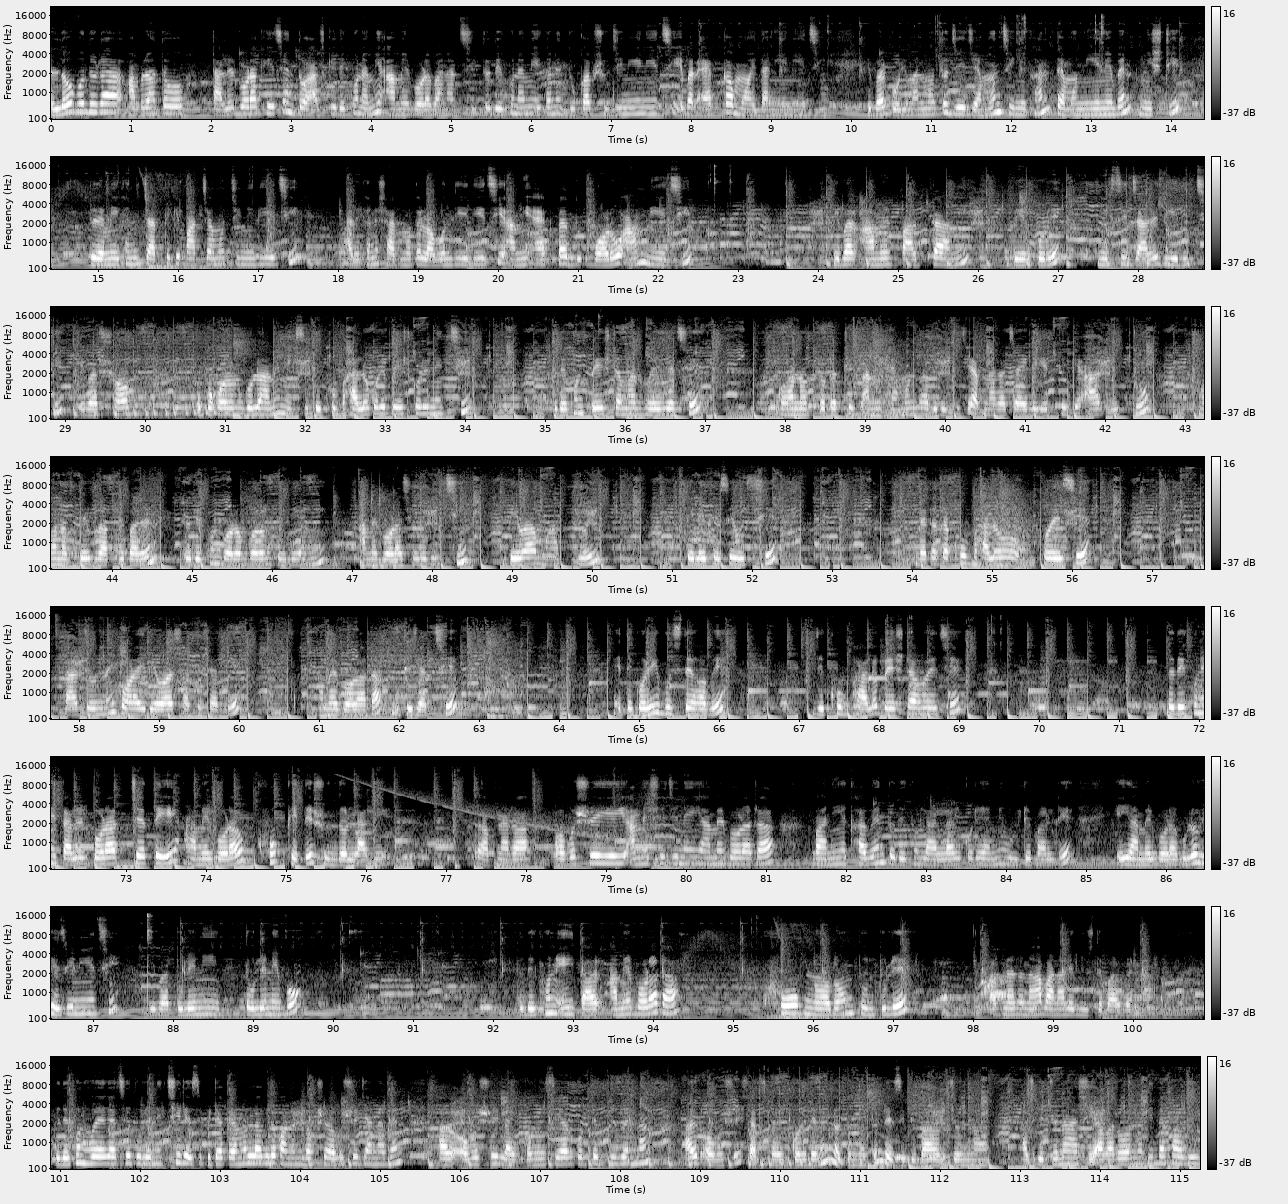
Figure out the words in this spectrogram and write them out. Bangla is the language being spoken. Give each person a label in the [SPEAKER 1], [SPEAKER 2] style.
[SPEAKER 1] হ্যালো বন্ধুরা আপনারা তো তালের বড়া খেয়েছেন, তো আজকে দেখুন আমি আমের বড়া বানাচ্ছি। তো দেখুন আমি এখানে দু কাপ সুজি নিয়ে নিয়েছি, এবার এক কাপ ময়দা নিয়ে নিয়েছি। এবার পরিমাণ মতো যে যেমন চিনি খান তেমন নিয়ে নেবেন মিষ্টি। তো আমি এখানে চার থেকে পাঁচ চামচ চিনি দিয়েছি, আর এখানে স্বাদ মতো লবণ দিয়ে দিয়েছি। আমি একটা বড় আম নিয়েছি। এবার আমের পাল্পটা আমি বের করে মিক্সির জারে দিয়ে দিচ্ছি। এবার সব উপকরণগুলো আমি মিক্সিতে খুব ভালো করে পেস্ট করে নিচ্ছি। তো দেখুন, পেস্ট আমার হয়ে গেছে। ঘনত্বটা ঠিক আমি এমনভাবে রেখেছি, আপনারা চাইলে এর থেকে আর একটু ঘনত্বের রাখতে পারেন। তো দেখুন, গরম গরম তেলে আমি আমের বড়া ছেড়ে দিচ্ছি। দেওয়া মাত্রই তেলে ভেসে উঠছে। ব্যাটারটা খুব ভালো হয়েছে। তার জন্যই কড়াই দেওয়ার সাথে সাথে আমের বড়াটা উঠে যাচ্ছে। এতে করেই বুঝতে হবে যে খুব ভালো পেস্টটা হয়েছে। তো দেখুন, এই তালের বড়ার চেতে আমের বড়াও খুব খেতে সুন্দর লাগে। তো আপনারা অবশ্যই এই আমের সিজনে এই আমের বড়াটা বানিয়ে খাবেন। তো দেখুন, লাল লাল করে আমি উল্টে পাল্টে এই আমের বড়াগুলো ভেজে নিয়েছি। এবার তুলে নিয়ে তুলে নেব। তো দেখুন, এই তার আমের বড়াটা খুব নরম, তুলতুলে। আপনারা না বানালে বুঝতে পারবেন না। তো দেখুন, হয়ে গেছে, তুলে নিচ্ছি। রেসিপিটা কেমন লাগল কমেন্ট বক্সে অবশ্যই জানাবেন। আর অবশ্যই লাইক, কমেন্ট, শেয়ার করতে ভুলবেন না। আর অবশ্যই সাবস্ক্রাইব করে দেবেন নতুন নতুন রেসিপি পাওয়ার জন্য। আজকের জন্য আসি, আবারও অন্যদিন দেখা হবে।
